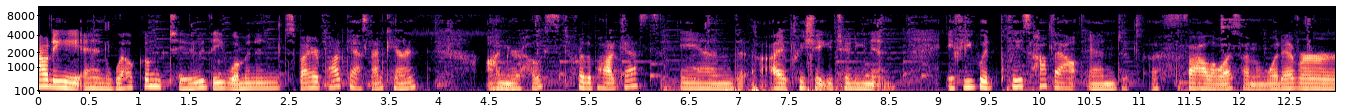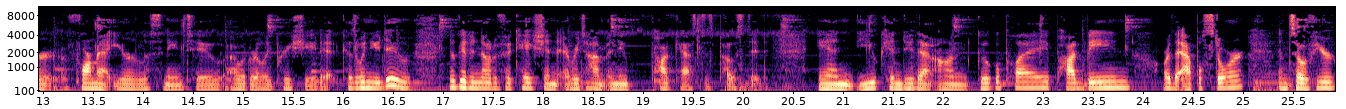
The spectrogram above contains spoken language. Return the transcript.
Howdy, and welcome to the Woman Inspired Podcast. I'm Karen. I'm your host for the podcast, and I appreciate you tuning in. If you would please hop out and uh, follow us on whatever format you're listening to, I would really appreciate it. Because when you do, you'll get a notification every time a new podcast is posted. And you can do that on Google Play, Podbean, or the Apple Store. And so if you're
